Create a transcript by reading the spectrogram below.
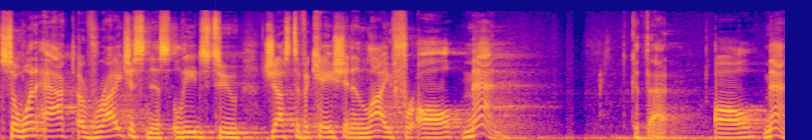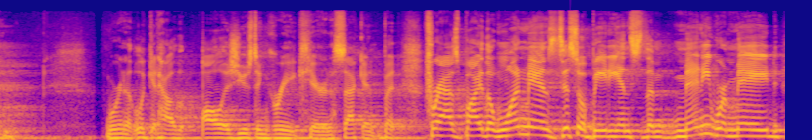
so one act of righteousness leads to justification and life for all men. Look at that. All men. We're going to look at how all is used in Greek here in a second. But for as by the one man's disobedience the many were made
